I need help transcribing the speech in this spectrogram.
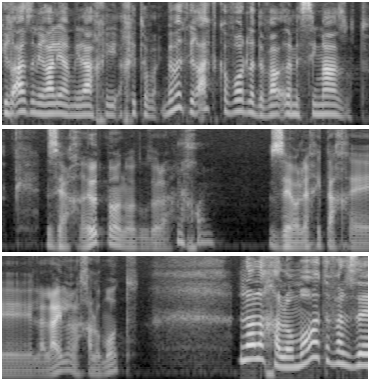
יראה זה נראה לי המילה הכי, הכי טובה. באמת, יראת כבוד לדבר, למשימה הזאת. זה אחריות מאוד מאוד גדולה. נכון. זה הולך איתך אה, ללילה, לחלומות? לא לחלומות, אבל זה,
